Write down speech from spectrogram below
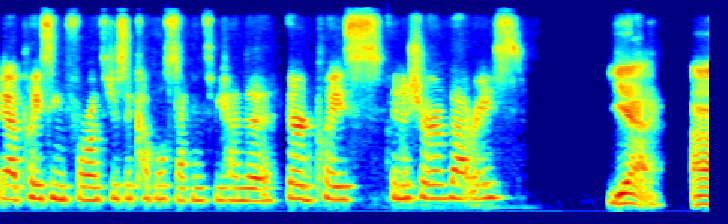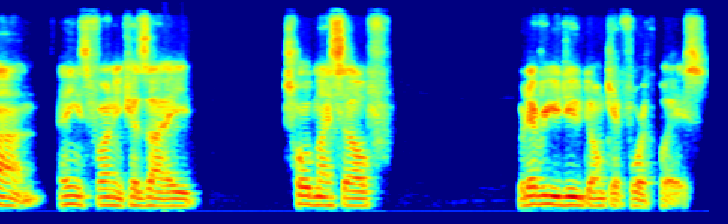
yeah, placing fourth, just a couple seconds behind the third place finisher of that race? Yeah, um, I think it's funny because I told myself whatever you do, don't get fourth place.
